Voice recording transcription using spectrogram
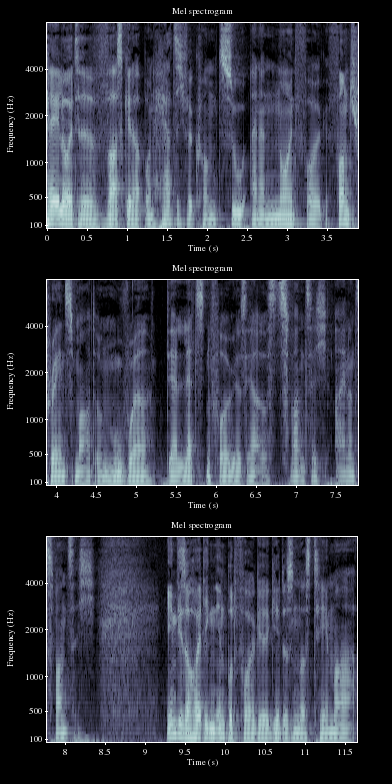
Hey Leute, was geht ab und herzlich willkommen zu einer neuen Folge von Train Smart und Move Well, der letzten Folge des Jahres 2021. In dieser heutigen Input-Folge geht es um das Thema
